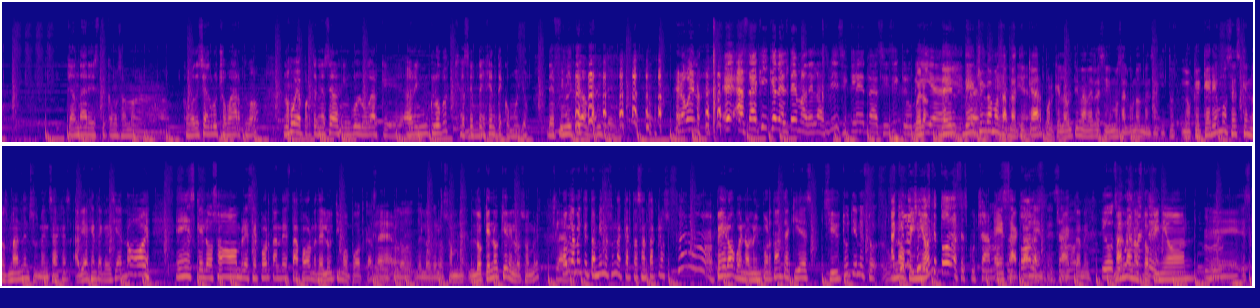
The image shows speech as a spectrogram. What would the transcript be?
que andar este, ¿cómo se llama? Como decía Grucho Marx, ¿no? No voy a pertenecer a ningún lugar que, a ningún club que acepten gente como yo. Definitivamente. Pero bueno, eh, hasta aquí queda el tema de las bicicletas y ciclovías. Bueno, de, y de hecho íbamos a platicar porque la última vez recibimos algunos mensajitos. Lo que queremos es que nos manden sus mensajes. Había gente que decía, no, es que los hombres se portan de esta forma. Del último podcast, de- Claro. de, lo, de lo de los hombres, lo que no quieren los hombres. Claro. Obviamente también es una carta a Santa Claus. Claro. Pero bueno, lo importante aquí es, si tú tienes tu- una Aquí lo opinión, es que todas las escuchamos. todas las exactamente, escuchamos. exactamente. Digo, Mándanos tu opinión, Ujú. eh, es-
